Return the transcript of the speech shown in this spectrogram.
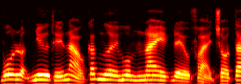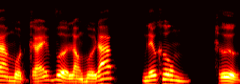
vô luận như thế nào các ngươi hôm nay đều phải cho ta một cái vừa lòng hồi đáp, nếu không, ừ,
